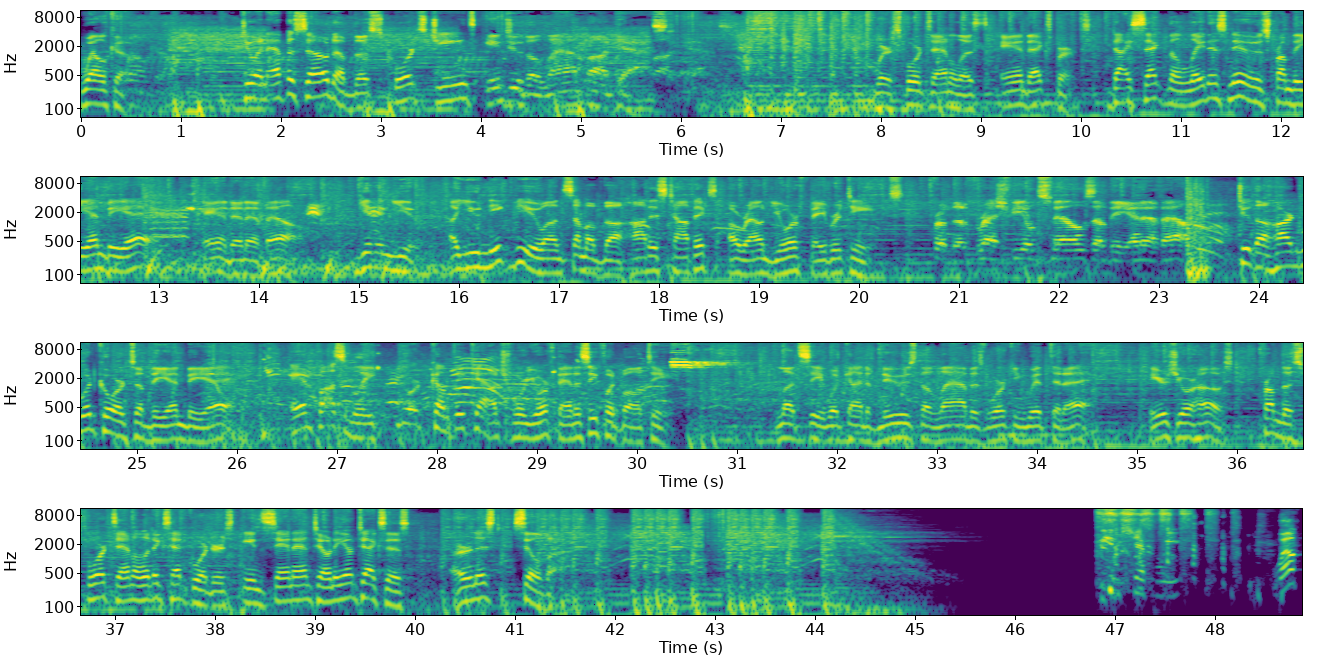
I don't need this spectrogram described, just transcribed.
Welcome to an episode of the Sports Genes Into the Lab podcast, where sports analysts and experts dissect the latest news from the NBA and NFL, giving you a unique view on some of the hottest topics around your favorite teams. From the fresh field smells of the NFL to the hardwood courts of the NBA, and possibly your comfy couch for your fantasy football team. Let's see what kind of news the lab is working with today. Here's your host from the Sports Analytics headquarters in San Antonio, Texas, Ernest Silva.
